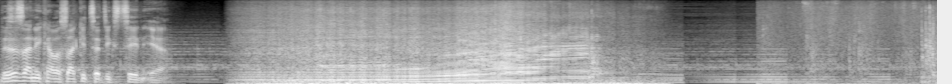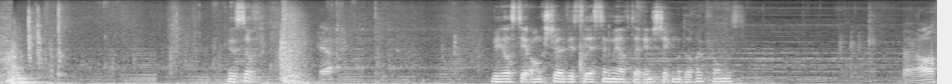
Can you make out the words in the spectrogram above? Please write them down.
Das ist eine Kawasaki ZX-10R. Christoph, Ja. wie hast du dich angestellt, wie du das erste Mal auf der Rennstrecke Motorrad gefahren bist? Naja,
